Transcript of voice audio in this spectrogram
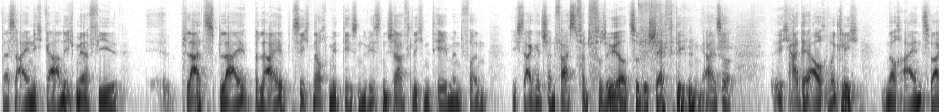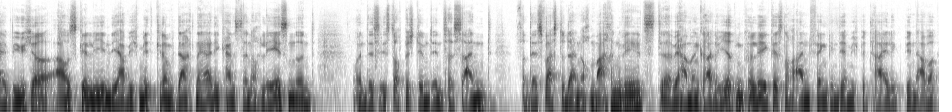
dass eigentlich gar nicht mehr viel äh, Platz bleib, bleibt, sich noch mit diesen wissenschaftlichen Themen von, ich sage jetzt schon fast von früher zu beschäftigen. Also ich hatte auch wirklich noch ein, zwei Bücher ausgeliehen, die habe ich mitgenommen und gedacht, naja, die kannst du noch lesen und und es ist doch bestimmt interessant für das, was du dann noch machen willst. Äh, wir haben einen graduierten Kollegen, der noch anfängt, in dem ich beteiligt bin. Aber,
